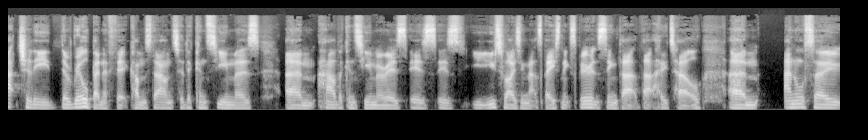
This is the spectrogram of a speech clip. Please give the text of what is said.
actually the real benefit comes down to the consumers um, how the consumer is is is utilizing that space and experiencing that that hotel. Um, and also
